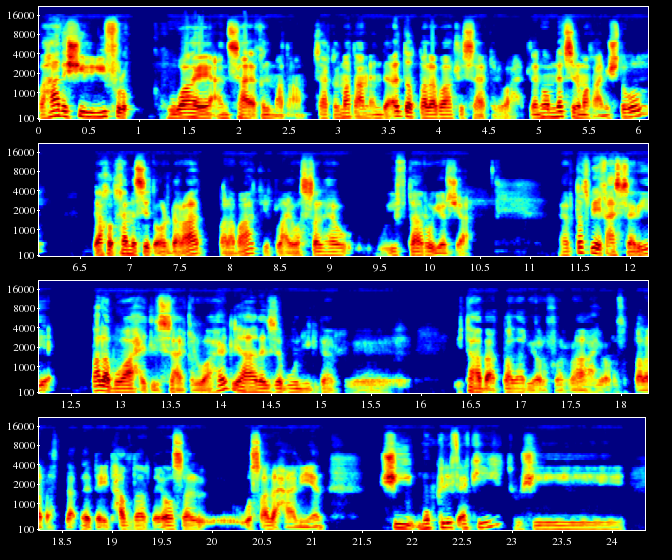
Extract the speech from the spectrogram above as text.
فهذا الشيء اللي يفرق هوايه عن سائق المطعم، سائق المطعم عنده عدة طلبات للسائق الواحد. لأن هو بنفس المطعم يشتغل يأخذ خمس ست أوردرات طلبات يطلع يوصلها ويفتر ويرجع. بتطبيق على السريع طلب واحد للسائق الواحد لهذا الزبون يقدر آه، يتابع الطلب يعرف وين راح يعرف الطلب بدا يتحضر بدا يوصل وصله حاليا. شيء مكلف أكيد وشيء آه،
